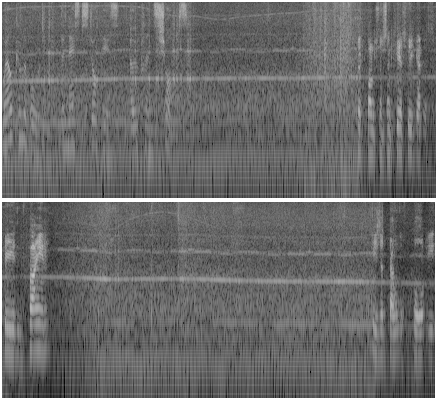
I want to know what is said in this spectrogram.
Welcome aboard. The next stop is Oakland's Shops. The conscience in case we get a speed fine. He's it down to 40.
